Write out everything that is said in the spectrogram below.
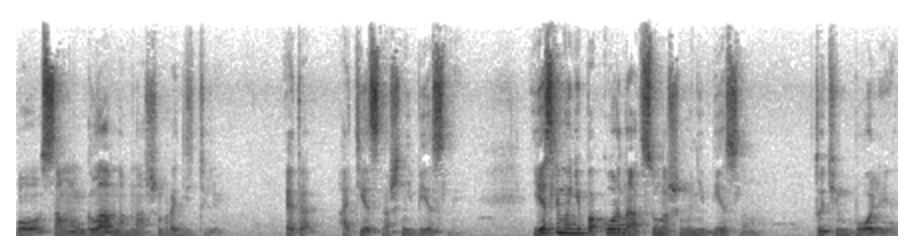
о самом главном нашем родителе. Это Отец наш Небесный. Если мы не покорны Отцу нашему Небесному, то тем более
